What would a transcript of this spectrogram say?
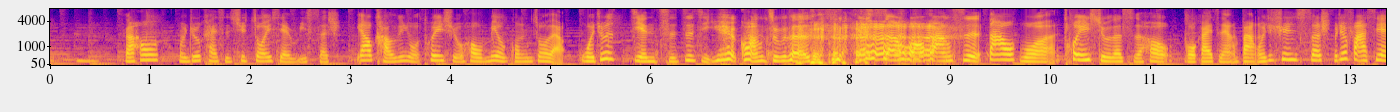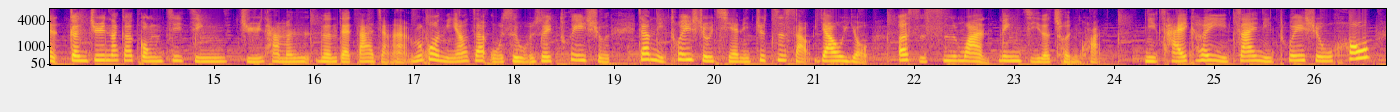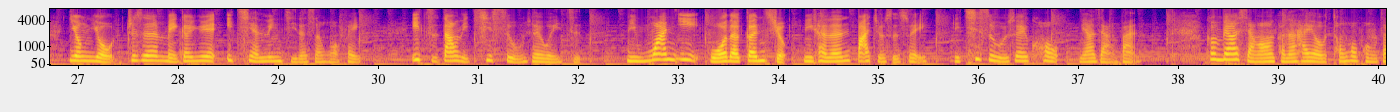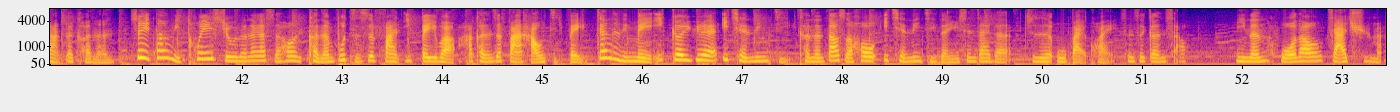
然后我就开始去做一些 research，要考虑我退休后没有工作了，我就坚持自己月光族的生活方式。到我退休的时候，我该怎样办？我就去 search，我就发现根据那个公积金局他们人的大奖啊，如果你要在五十五岁退休，这样你退休前你就至少要有二十四万令吉的存款，你才可以在你退休后拥有就是每个月一千令吉的生活费。一直到你七十五岁为止，你万一活得更久，你可能八九十岁，你七十五岁后你要怎样办？更不要想哦，可能还有通货膨胀的可能。所以到你退休的那个时候，可能不只是翻一倍吧，它可能是翻好几倍。这样子，你每一个月一千零几，可能到时候一千零几等于现在的就是五百块，甚至更少。你能活到下去吗？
